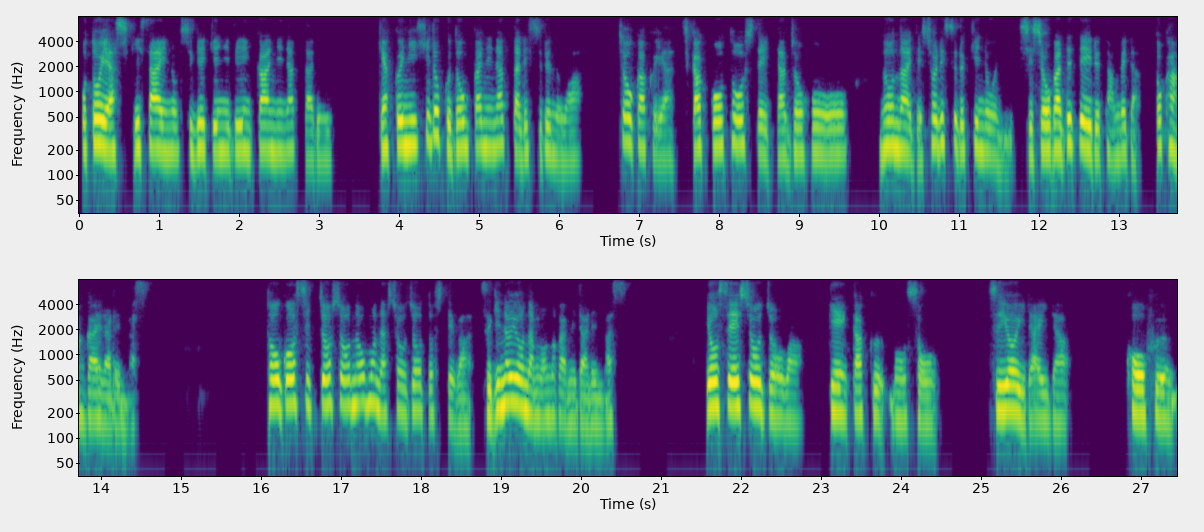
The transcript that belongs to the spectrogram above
音や色彩の刺激に敏感になったり、逆にひどく鈍感になったりするのは、聴覚や知覚を通していた情報を脳内で処理する機能に支障が出ているためだと考えられます。統合失調症の主な症状としては次のようなものが見られます。陽性症状は幻覚、妄想、強いイライラ、興奮、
